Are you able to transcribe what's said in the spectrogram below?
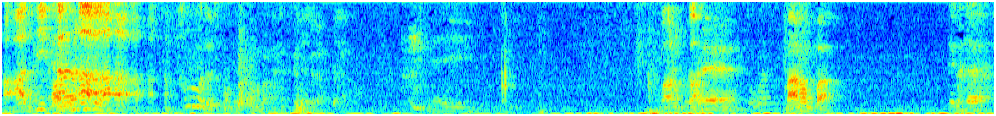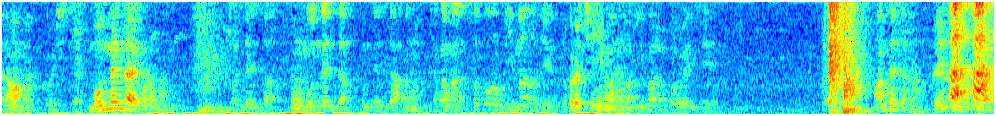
아니잖아. 한 번만 더 쳐봐. 에이, 만원빵. 그래. 만원빵. 된다요? 어. 못 낸다, 이거는 나는. 전 낸다. 응. 못 낸다. 못 낸다? 응. 잠깐만, 서보험 2만 원이에요. 그럼? 그렇지, 2만 2만원. 원, 2만 원 벌어야지. 안 되잖아. 왼쪽으로 가야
